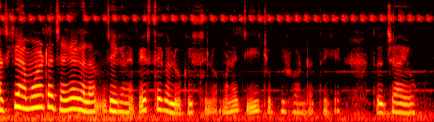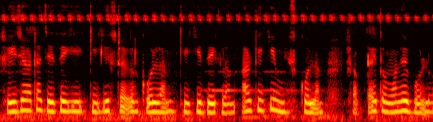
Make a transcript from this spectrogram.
আজকে এমন একটা জায়গায় গেলাম যেখানে পেজ থেকে লোক এসেছিল মানে জি চব্বিশ ঘণ্টার থেকে তো যাই হোক, সেই জায়গাটা যেতে গিয়ে কী কী স্ট্রাগল করলাম, কী কী দেখলাম, আর কী কী মিস করলাম, সবটাই তোমাদের বলব।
